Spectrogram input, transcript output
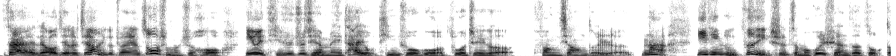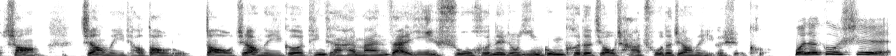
在了解了这样一个专业做什么之后，因为其实之前没太有听说过做这个。方向的人，那依婷你自己是怎么会选择走得上这样的一条道路，到这样的一个听起来还蛮在艺术和那种硬工科的交叉处的这样的一个学科？我的故事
